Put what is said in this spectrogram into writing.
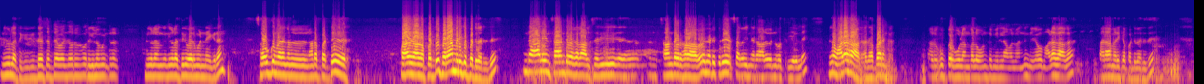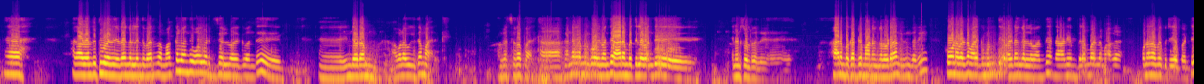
நீளத்துக்கு கிட்டத்தட்ட வந்து ஒரு ஒரு கிலோமீட்டர் நீளம் நீளத்துக்கு வரும்னு நினைக்கிறேன். சவுக்கு மரங்கள் நடப்பட்டு பாதுகாக்கப்பட்டு பராமரிக்கப்பட்டு வருது. இந்த ஆலயம் சார்ந்தவர்களால் சரி சார்ந்தவர்களாகவோ சார்ந்தவர்களாலோ இல்லாட்டி பெரிய சபையினராலோ என்னவோ தெரியவில்லை. மிகவும் அழகாக அதை பாருங்கள். ஒரு குப்பை கூலங்களோ ஒன்றும் இல்லாமல் வந்து மிகவும் அழகாக பராமரிக்கப்பட்டு வருது. அதாவது வந்து தூர இடங்கள்லேருந்து வர்ற மக்கள் வந்து ஓய்வெடுத்து செல்வதற்கு வந்து இந்த இடம் அவ்வளவு இதமாக இருக்கு. அவ்வளோ சிறப்பாக இருக்கு. ஆஹ் கண்ணகம்மன் கோயில் வந்து ஆரம்பத்தில் வந்து என்னன்னு சொல்கிறது ஆரம்ப கட்டுமானங்களோட இருந்தது. போன வருடம் அதுக்கு முந்தைய வருடங்களில் வந்து அந்த ஆலயம் பிரம்மாண்டமாக புனரமைப்பு செய்யப்பட்டு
